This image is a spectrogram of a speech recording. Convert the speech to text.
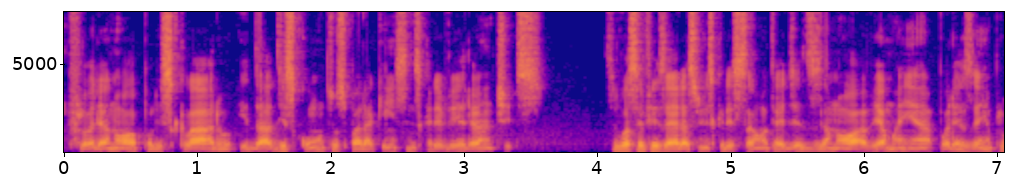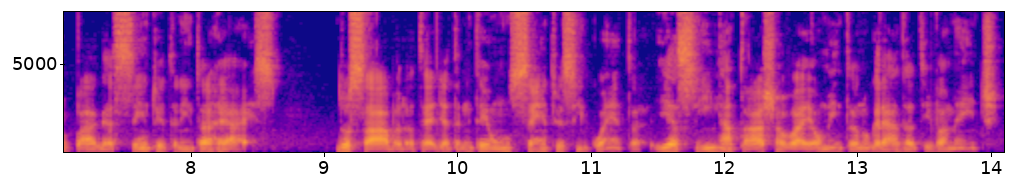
em Florianópolis, claro, e dá descontos para quem se inscrever antes. Se você fizer a sua inscrição até dia 19, amanhã, por exemplo, paga 130 reais. Do sábado até dia 31, 150. E assim a taxa vai aumentando gradativamente.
